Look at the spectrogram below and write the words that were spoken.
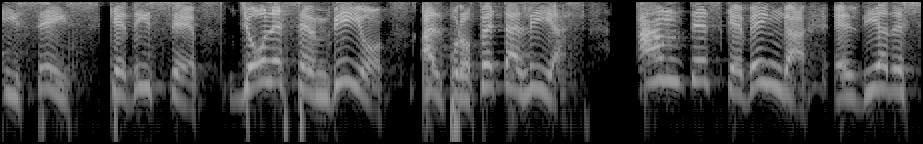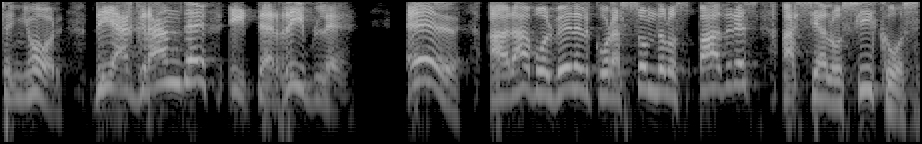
y 6, que dice, yo les envío al profeta Elías antes que venga el día del Señor, día grande y terrible. Él hará volver el corazón de los padres hacia los hijos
